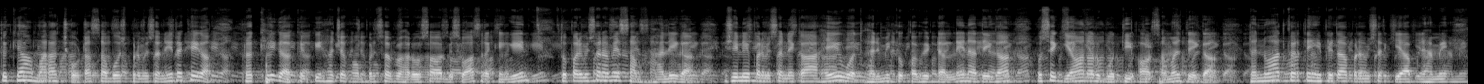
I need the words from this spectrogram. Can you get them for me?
तो क्या हमारा छोटा सा बोझ परमेश्वर नहीं रखेगा? रखेगा, क्योंकि हाँ जब हम परमेश्वर पर भरोसा और विश्वास रखेंगे तो परमेश्वर हमें संभालेगा। इसीलिए परमेश्वर ने कहा है वो धर्मी को कभी टलने न देगा, उसे ज्ञान और बुद्धि और समझ देगा। धन्यवाद करते हैं पिता परमेश्वर की आपने हमें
